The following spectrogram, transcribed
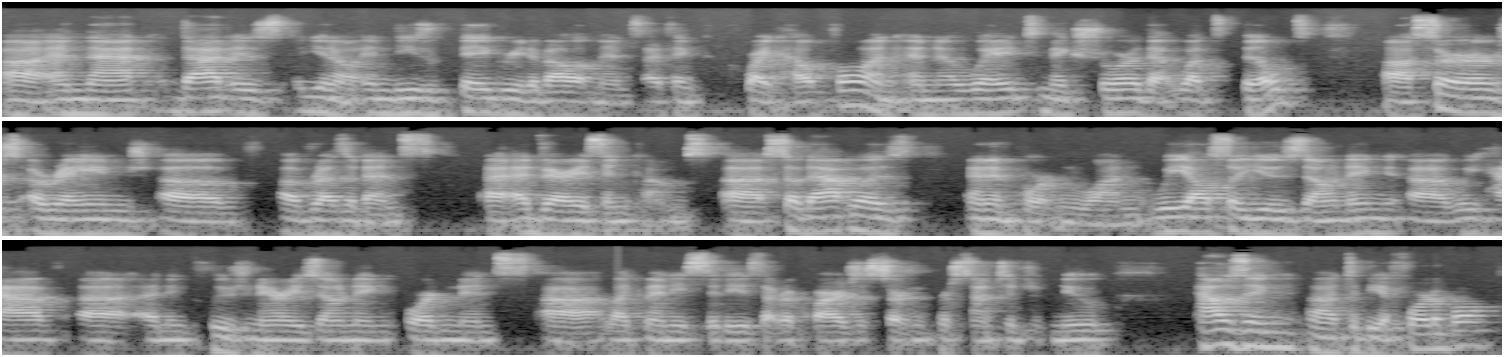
and that that is, you know, in these big redevelopments, I think quite helpful and, and a way to make sure that what's built serves a range of, of residents uh, at various incomes. Uh, so that was an important one. We also use zoning. Uh, we have uh, an inclusionary zoning ordinance, uh, like many cities, that requires a certain percentage of new housing uh, to be affordable.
